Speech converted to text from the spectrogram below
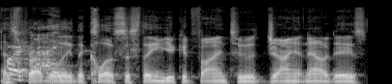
That's probably the closest thing you could find to a giant nowadays.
